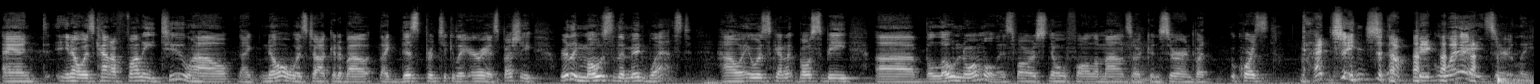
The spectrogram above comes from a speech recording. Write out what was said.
and you know, it's kind of funny too how like Noah was talking about like this particular area, especially really most of the Midwest how it was going to supposed to be uh, below normal as far as snowfall amounts are concerned. But of course, that changed in a big way, certainly.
